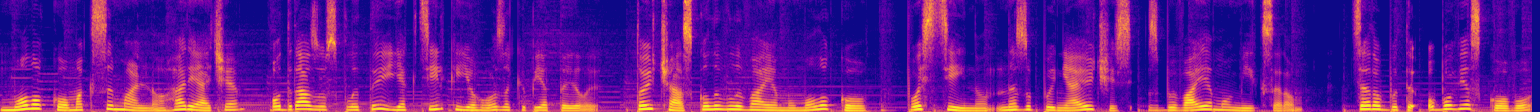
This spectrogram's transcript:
Молоко максимально гаряче, одразу з плити, як тільки його закип'ятили. Той час, коли вливаємо молоко, постійно, не зупиняючись, збиваємо міксером. Це робити обов'язково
